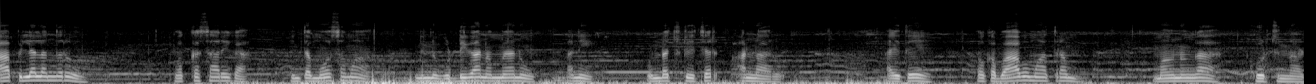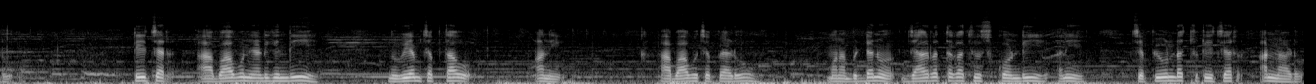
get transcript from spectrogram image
ఆ పిల్లలందరూ ఒక్కసారిగా ఇంత మోసమా? నిన్ను గుడ్డిగా నమ్మాను అని ఉండొచ్చు టీచర్ అన్నారు. అయితే ఒక బాబు మాత్రం మౌనంగా కూర్చున్నాడు. టీచర్ ఆ బాబుని అడిగింది నువ్వేం చెప్తావు? అని. ఆ బాబు చెప్పాడు మన బిడ్డను జాగ్రత్తగా చూసుకోండి అని చెప్పి ఉండొచ్చు టీచర్ అన్నాడు.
